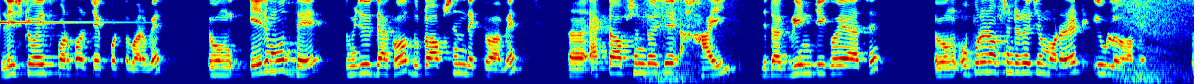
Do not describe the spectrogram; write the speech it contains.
লিস্ট ওয়াইজ পরপর চেক করতে পারবে এবং এর মধ্যে তুমি যদি দেখো দুটো অপশন দেখতে পাবে। একটা অপশন রয়েছে হাই যেটা গ্রিন টিক হয়ে আছে এবং উপরের অপশনটা রয়েছে মডারেট ইউলো হবে। তো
